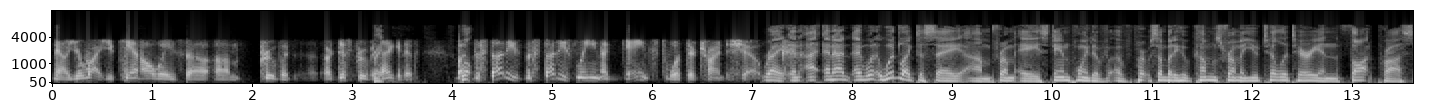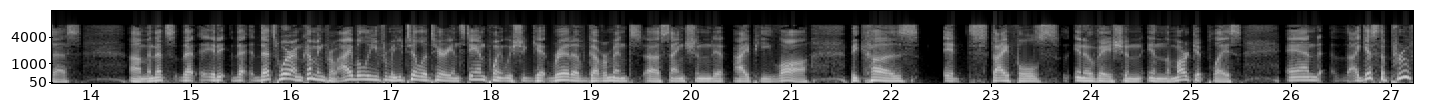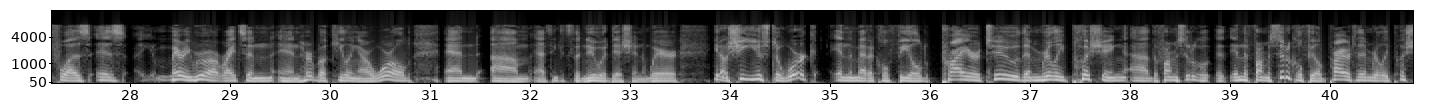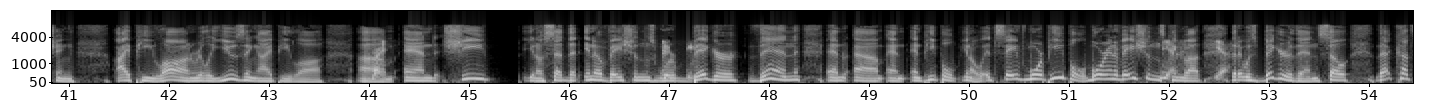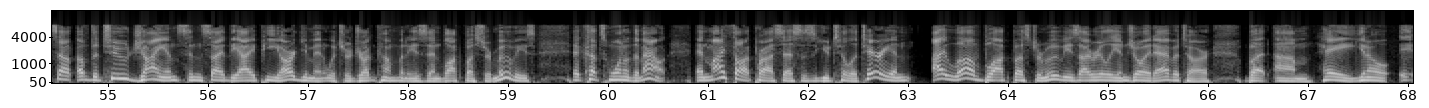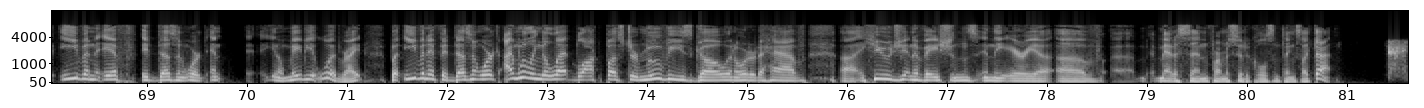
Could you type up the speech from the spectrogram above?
Now you're right; you can't always uh, um, prove it or disprove a Right. negative. But Well- the studies the studies lean against what they're trying to show. Right, and I and I, and I would- would like to say, um, from a standpoint of, of somebody who comes from a utilitarian thought process, um, and that's that, it, that that's where I'm coming from. I believe, from a utilitarian standpoint, we should get rid of government uh, sanctioned IP law because it stifles innovation in the marketplace. And I guess the proof was is Mary Ruwart writes in in her book Healing Our World, and um, I think it's the new edition where you know she used to work in the medical field prior to them really pushing uh, the pharmaceutical in the pharmaceutical field prior to them really pushing IP law and really using IP law. Um, Right. And she you know said that innovations were bigger then and um and and people you know it saved more people more innovations Yeah, came about yeah. that it was bigger then so that cuts out of the two giants inside the IP argument which are drug companies and blockbuster movies it cuts one of them out and my thought process as a utilitarian I love blockbuster movies. I really enjoyed Avatar, but um, hey, you know, i even if it doesn't work, and you know, maybe it would, right? But even if it doesn't work, I'm willing to let blockbuster movies go in order to have uh, huge innovations in the area of uh, medicine, pharmaceuticals, and things like that.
